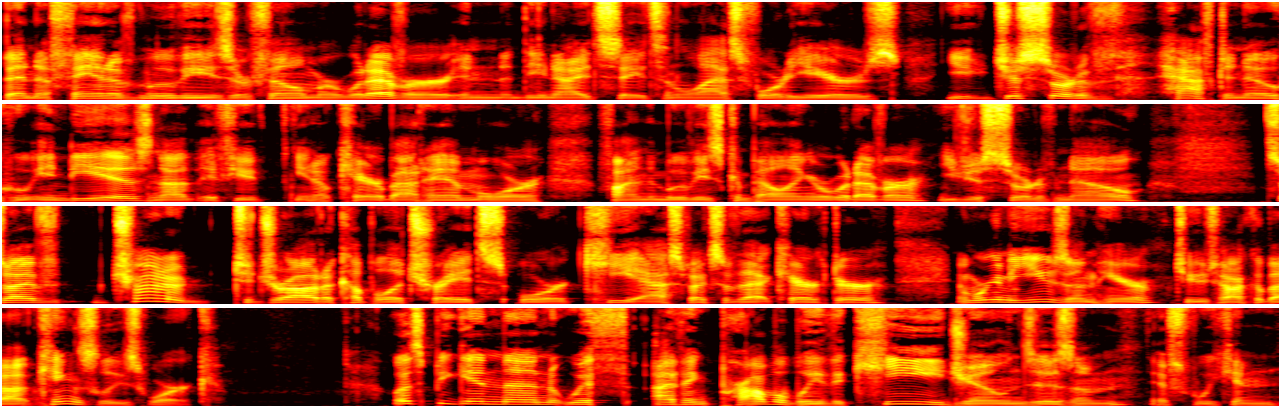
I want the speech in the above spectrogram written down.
been a fan of movies or film or whatever in the United States in the last 40 years, you just sort of have to know who Indy is, not if you, you know, care about him or find the movies compelling or whatever. You just sort of know. So I've tried to, draw out a couple of traits or key aspects of that character, and we're going to use them here to talk about Kingsley's work. Let's begin then with, I think, probably the key Jonesism, if we can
